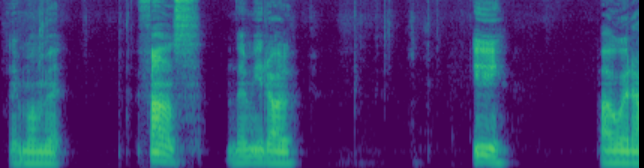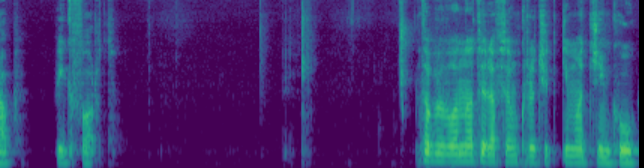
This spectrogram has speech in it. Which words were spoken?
Tutaj mamy Fans, Demiral i Power Up Pickford. To by było na tyle w tym króciutkim odcinku.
